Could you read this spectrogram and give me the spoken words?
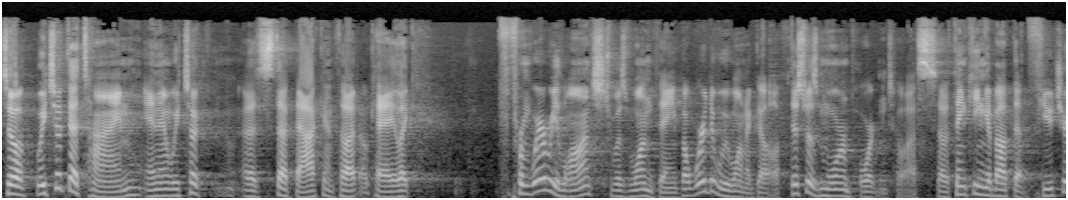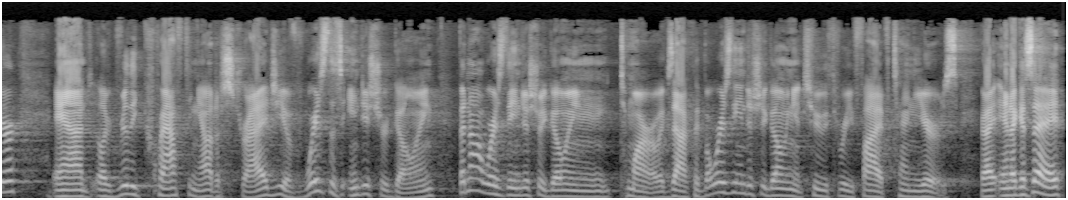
So we took that time and then we took a step back and thought, okay, like from where we launched was one thing, but where do we want to go? This was more important to us. So thinking about that future and like really crafting out a strategy of where's this industry going, but not where's the industry going tomorrow exactly, but where's the industry going in two, three, five, ten years, right? And I say,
